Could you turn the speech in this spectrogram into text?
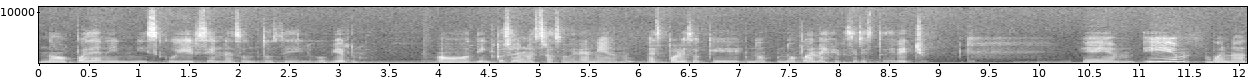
no pueden inmiscuirse en asuntos del gobierno o incluso de nuestra soberanía, ¿no? Es por eso que no, no pueden ejercer este derecho. Em, y bueno,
